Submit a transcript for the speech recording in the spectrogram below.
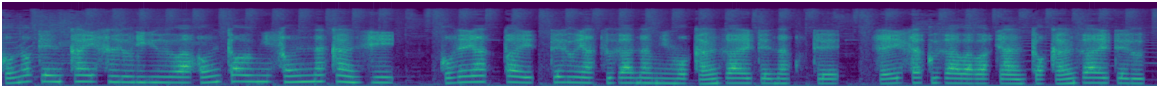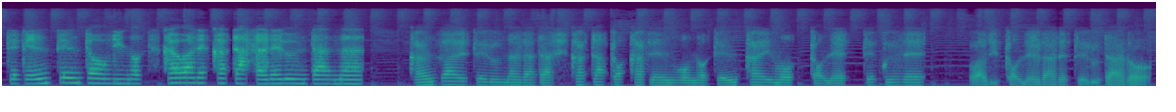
この展開する理由は本当にそんな感じ。これやっぱ言ってる奴が何も考えてなくて、制作側はちゃんと考えてるって原点通りの使われ方されるんだな。考えてるなら出し方とか前後の展開もっと練ってくれ。割と練られてるだろ。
